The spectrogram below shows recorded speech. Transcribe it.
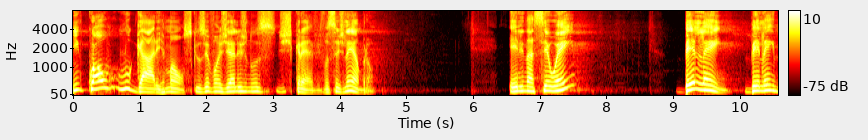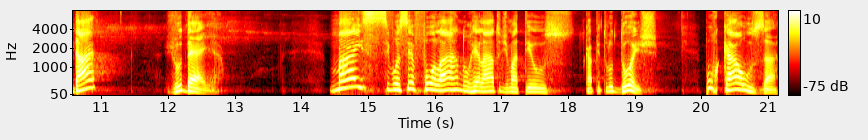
em qual lugar, irmãos, que os evangelhos nos descrevem? Vocês lembram? Ele nasceu em Belém, Belém da Judéia. Mas, se você for lá no relato de Mateus, capítulo 2, por causa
